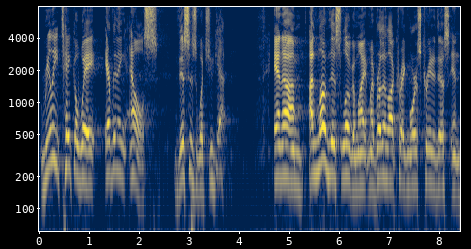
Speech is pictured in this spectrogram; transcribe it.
really take away everything else, this is what you get. And um, I love this logo. My, my brother in law, Craig Morris, created this, and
